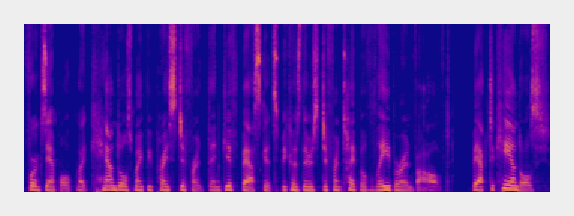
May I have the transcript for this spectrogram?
For example, like candles might be priced different than gift baskets because there's different type of labor involved back to candles.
